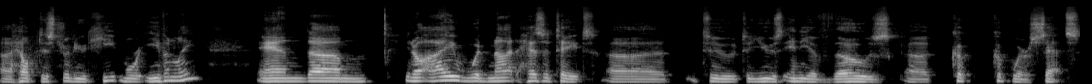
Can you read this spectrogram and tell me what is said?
uh, help distribute heat more evenly. And um, you know, I would not hesitate uh, to to use any of those uh, cook cookware sets.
